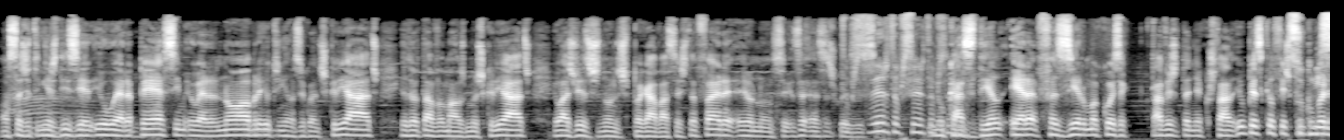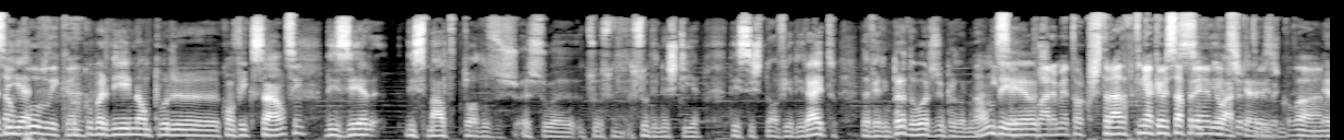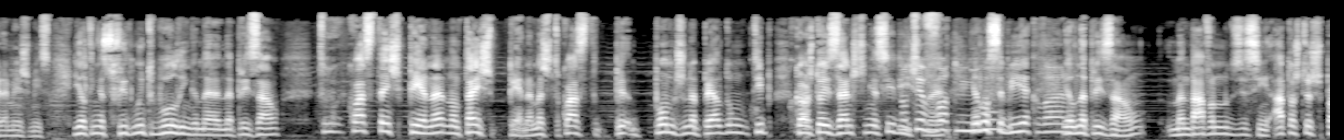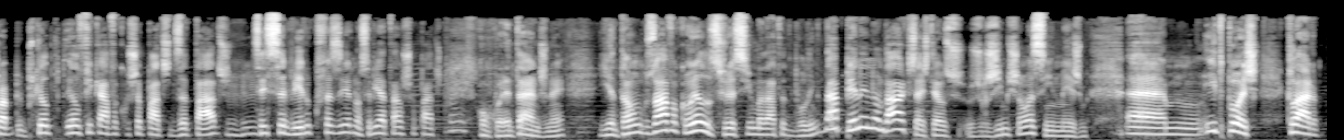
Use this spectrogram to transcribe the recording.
Ou seja, tinhas de dizer eu era péssimo, eu era nobre, eu tinha não sei quantos criados, eu tratava mal os meus criados, eu às vezes não lhes pagava à sexta-feira, eu não sei, essas Estou a coisas. perceber, assim. estou a perceber. estou a No perceber. caso dele, era fazer uma coisa que talvez tenha custado. Eu penso que ele fez por Submissão cobardia, pública. por cobardia e não por eh, convicção. Sim. Dizer. Disse mal de todos os- a sua, a sua, dinastia. Disse isto não havia direito de haver imperadores, o imperador não é um Isso Deus. claramente orquestrado, porque tinha a cabeça a Sim, prémio. eu acho que era certeza, mesmo. Claro. Era mesmo isso. E ele tinha sofrido muito bullying na, na prisão. Tu quase tens pena, não tens pena, mas tu quase pomos na pele de um tipo que aos dois anos tinha sido Não isto. não é? voto Ele nenhum, não sabia. claro. Ele na prisão mandavam-no dizer assim: ata os teus próprios. Porque ele, ele ficava com os sapatos desatados, Uhum. sem saber o que fazer, não sabia atar os sapatos. Com 40 anos, não é? E então gozavam com ele, sofreu assim uma data de bullying. Dá pena e não dá, que isto é, os, os regimes são assim mesmo. Ahm, e depois, claro.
